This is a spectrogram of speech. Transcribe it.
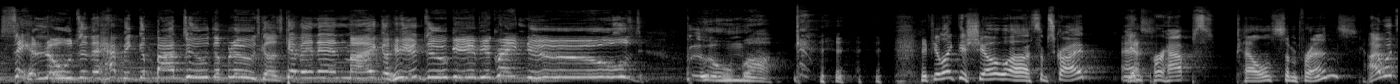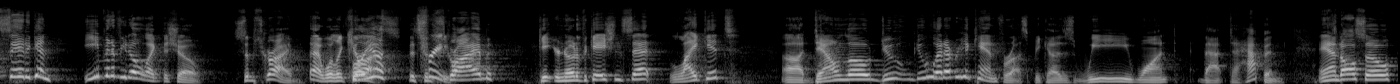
say hello to the happy, goodbye to the blues, cause Kevin and Mike are here to give you great news. Boom. If you like the show, uh, subscribe and Yes. perhaps tell some friends. I would say it again. Even if you don't like the show, subscribe. Yeah, will it kill For you? us. It's free. Subscribe. Get your notification set. Like it. Uh, download. Do do whatever you can for us because we want that to happen. And also,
